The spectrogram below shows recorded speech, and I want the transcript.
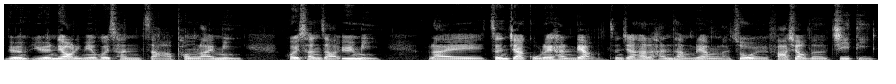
原原料里面会掺杂蓬莱米，会掺杂玉米，来增加谷类含量，增加它的含糖量，来作为发酵的基底。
